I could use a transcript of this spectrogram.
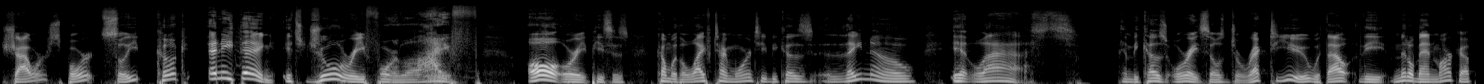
Shower, sport, sleep, cook, anything. It's jewelry for life. All Aurate pieces come with a lifetime warranty because they know it lasts. And because Aurate sells direct to you without the middleman markup,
